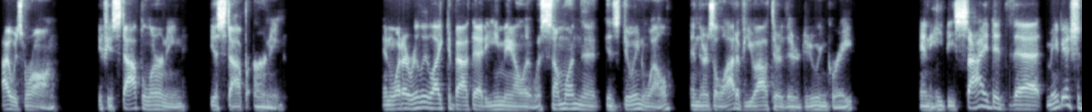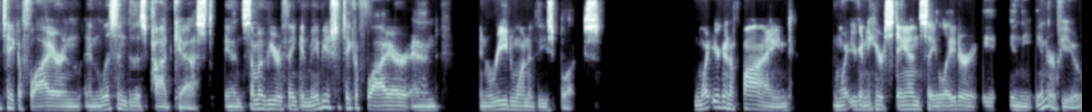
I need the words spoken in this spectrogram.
I was wrong. If you stop learning, you stop earning. And what I really liked about that email, it was someone that is doing well. And there's a lot of you out there that are doing great. And he decided that maybe I should take a flyer and, and listen to this podcast. And some of you are thinking maybe I should take a flyer and, and read one of these books. And what you're going to find and what you're going to hear Stan say later in the interview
